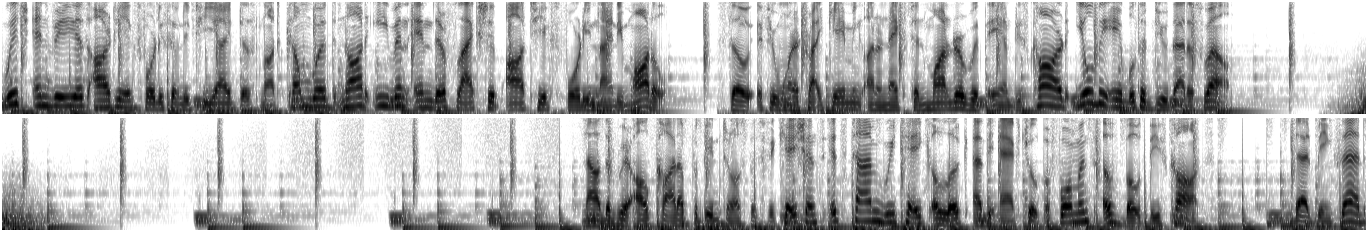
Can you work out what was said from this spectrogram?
which NVIDIA's RTX 4070 Ti does not come with, not even in their flagship RTX 4090 model. So if you want to try gaming on a next-gen monitor with AMD's card, you'll be able to do that as well. Now that we're all caught up with the internal specifications, it's time we take a look at the actual performance of both these cards. That being said,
